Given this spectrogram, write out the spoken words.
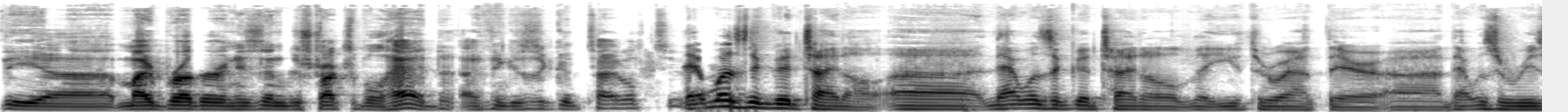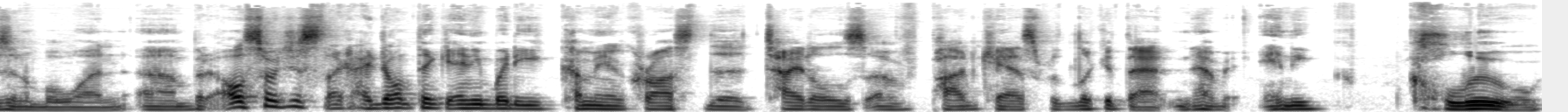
the uh my brother and his indestructible head i think is a good title too that was a good title uh that was a good title that you threw out there uh that was a reasonable one um but also just like i don't think anybody coming across the titles of podcasts would look at that and have any clue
